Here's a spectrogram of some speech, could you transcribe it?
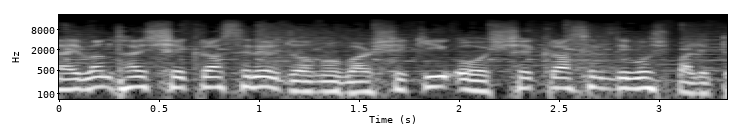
গাইবান্ধায় শেখ রাসেলের জন্মবার্ষিকী ও শেখ রাসেল দিবস পালিত।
